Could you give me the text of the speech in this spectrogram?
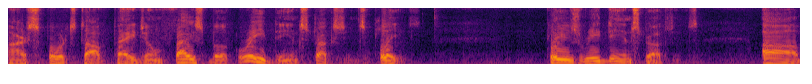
our Sports Talk page on Facebook, read the instructions, please. Please read the instructions. Uh,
